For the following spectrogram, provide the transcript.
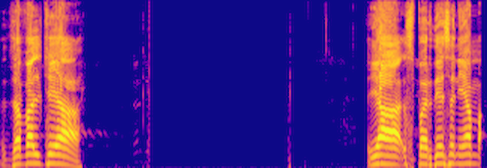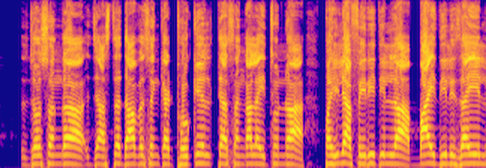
जवळच्या या स्पर्धेचा नियम जो संघ जास्त धावसंख्या ठोकेल त्या संघाला इथून पहिल्या फेरीतील बाय दिली जाईल.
